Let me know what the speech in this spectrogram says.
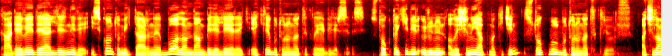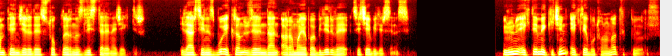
KDV değerlerini ve iskonto miktarını bu alandan belirleyerek ekle butonuna tıklayabilirsiniz. Stoktaki bir ürünün alışını yapmak için stok bul butonuna tıklıyoruz. Açılan pencerede stoklarınız listelenecektir. Dilerseniz bu ekran üzerinden arama yapabilir ve seçebilirsiniz. Ürünü eklemek için ekle butonuna tıklıyoruz.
